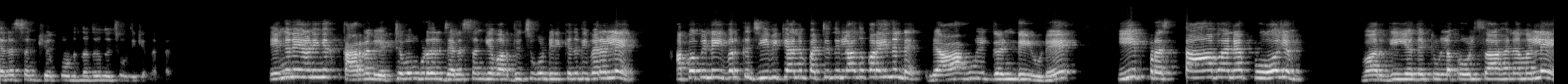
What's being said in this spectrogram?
ജനസംഖ്യ കൂടുന്നത് എന്ന് ചോദിക്കുന്നുണ്ട്. എങ്ങനെയാണ് ഇങ്ങനെ കാരണം ഏറ്റവും കൂടുതൽ ജനസംഖ്യ വർദ്ധിച്ചുകൊണ്ടിരിക്കുന്നത് ഇവരല്ലേ? അപ്പൊ പിന്നെ ഇവർക്ക് ജീവിക്കാനും പറ്റുന്നില്ല എന്ന് പറയുന്നുണ്ട്. രാഹുൽ ഗണ്ഡിയുടെ ഈ പ്രസ്താവന പോലും വർഗീയതയ്ക്കുള്ള പ്രോത്സാഹനമല്ലേ?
